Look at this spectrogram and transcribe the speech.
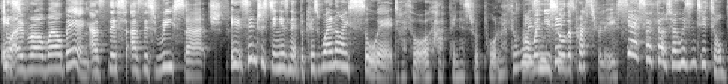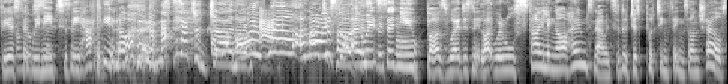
to our overall well-being as this as this research It's interesting, isn't it? Because when I saw it, I thought, oh, happiness report. And I thought, well, well when you saw the press release Yes, I thought, oh, isn't it obvious oh, that we so need to be happy in our homes? Such a And journo I- hack. Oh, well, and I just thought, oh, it's a new buzzword, isn't it? Like we're all styling our homes now instead of just putting things on shelves.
